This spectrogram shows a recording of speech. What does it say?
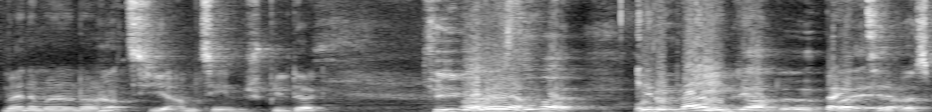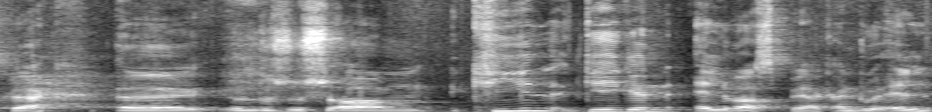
Meiner Meinung nach ja. jetzt hier am 10. Spieltag. Viel Geiles ja. dabei. Und genau, wir bleiben gerade bei Elversberg. Äh, und das ist ähm, Kiel gegen Elversberg. Ein Duell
